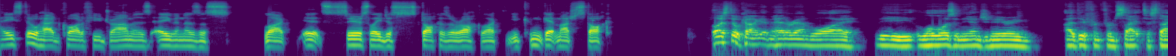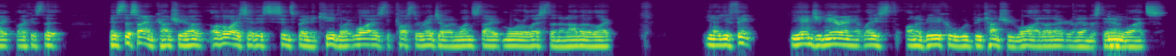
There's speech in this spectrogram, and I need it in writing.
he still had quite a few dramas, even as a like it's seriously just stock as a rock. Like you couldn't get much stock. I still can't get my head around why the laws and the engineering are different from state to state. Like it's the it's the same country, and I've, I've always said this since being a kid. Like, why is the cost of rego in one state more or less than another? Like, you know, you'd think the engineering, at least on a vehicle, would be countrywide. I don't really understand Mm. why it's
